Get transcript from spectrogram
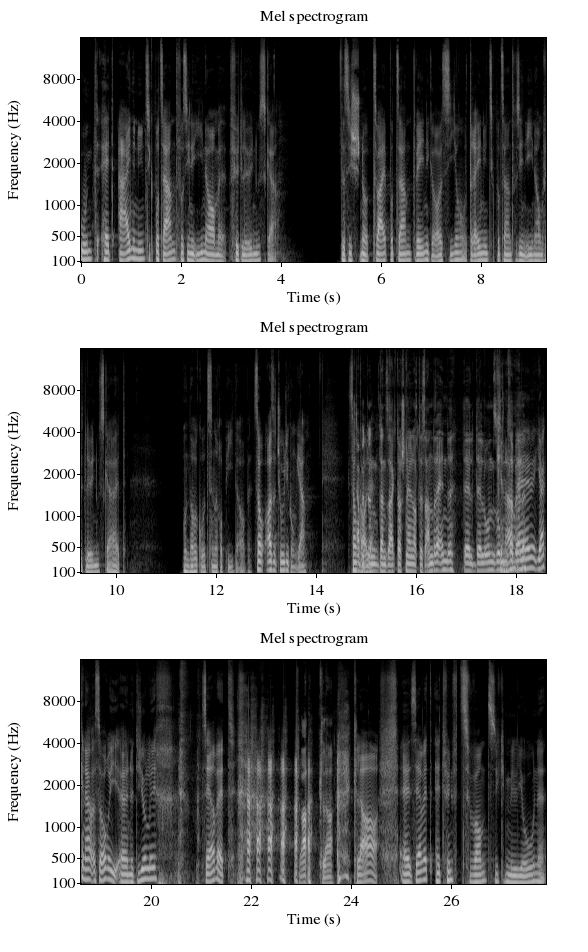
Und hat 91% von seinen Einnahmen für die Löhne ausgegeben. Das ist noch 2% weniger als Sion, der 93% von seinen Einnahmen für die Löhne ausgegeben hat. Und nachher geht es dann rapid runter. So, also Entschuldigung, ja. St. Aber dann, dann sag doch schnell noch das andere Ende der, der Lohnsummentabelle. Genau. Äh, ja, genau, sorry. Äh, natürlich. Servet. klar, klar. klar. Äh, Servet hat 25 Millionen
